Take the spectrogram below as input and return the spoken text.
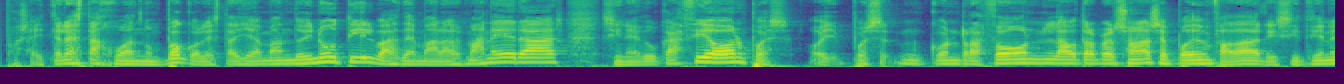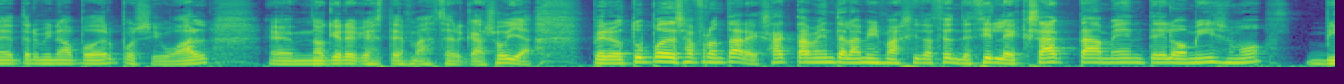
pues ahí te la estás jugando un poco, le estás llamando inútil, vas de malas maneras, sin educación, pues oye, pues con razón la otra persona se puede enfadar y si tiene determinado poder, pues igual eh, no quiere que estés más cerca suya. Pero tú puedes afrontar exactamente la misma situación, decirle exactamente lo mismo bien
